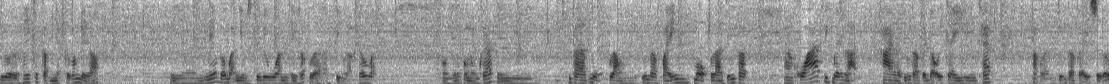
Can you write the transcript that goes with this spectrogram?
chưa thấy cái cập nhật cái vấn đề đó. Thì à, nếu các bạn dùng Studio One thì rất là tiện lợi đó các bạn. Còn những phần mềm khác thì chúng ta buộc lòng, chúng ta phải, một là chúng ta à, khóa Big bên lại hai là chúng ta phải đổi cây khác, hoặc là chúng ta phải sửa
